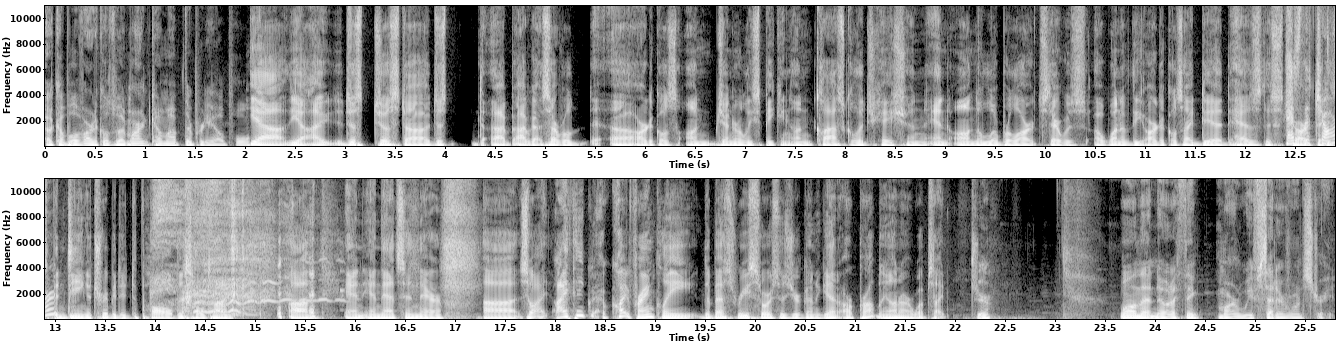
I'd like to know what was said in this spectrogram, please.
a couple of articles by Martin come up. They're pretty helpful. Yeah, yeah. I just just uh, just I've, I've got several uh, articles on generally speaking on classical education and on the liberal arts. There was uh, one of the articles I did has this Has chart the that has been being attributed to Paul this whole time, um, and and that's in there. Uh, so I, I think, uh, quite frankly, the best resources you're going to get are probably on our website. Sure. Well, on that note, I think Martin, we've set everyone straight.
